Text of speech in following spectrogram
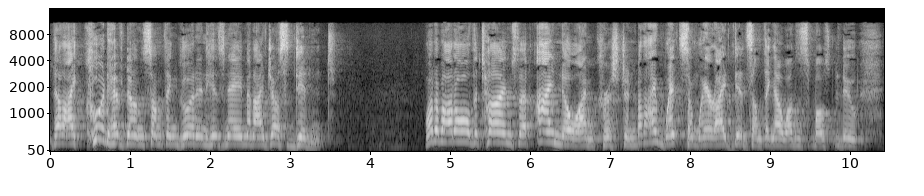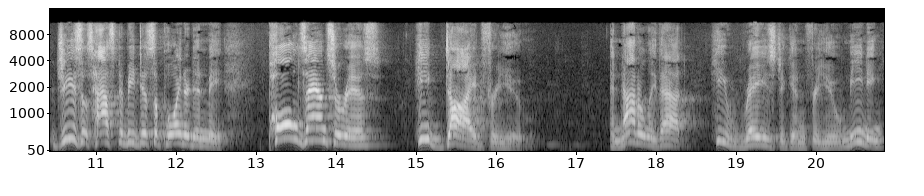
that I could have done something good in His name and I just didn't? What about all the times that I know I'm Christian, but I went somewhere, I did something I wasn't supposed to do? Jesus has to be disappointed in me. Paul's answer is, He died for you. And not only that, He raised again for you, meaning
